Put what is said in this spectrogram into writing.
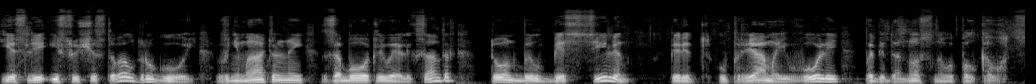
Если и существовал другой, внимательный, заботливый Александр, то он был бессилен перед упрямой волей победоносного полководца.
